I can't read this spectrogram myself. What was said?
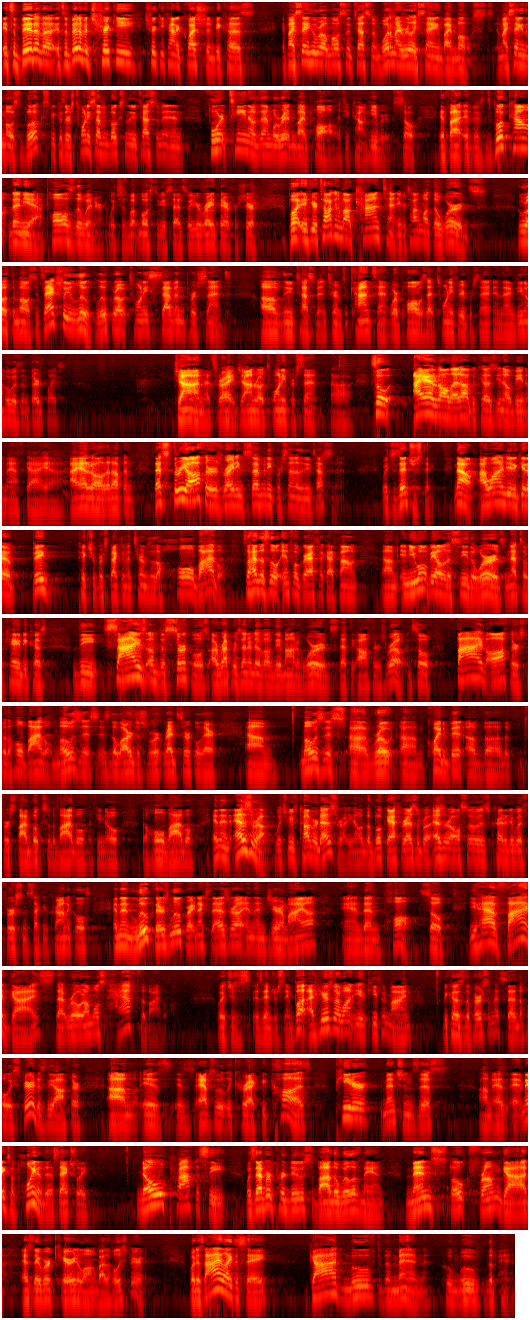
it's a bit of a it's a bit of a tricky tricky kind of question because if I say who wrote most of the Testament, what am I really saying by most? Am I saying the most books? Because there's 27 books in the New Testament, and 14 of them were written by Paul, if you count Hebrews. So if, I, if it's book count, then yeah, Paul's the winner, which is what most of you said. So you're right there for sure. But if you're talking about content, if you're talking about the words, who wrote the most? It's actually Luke. Luke wrote 27% of the New Testament in terms of content, where Paul was at 23%. And then, do you know who was in third place? John, that's right. John wrote 20%. Uh, so I added all that up because, you know, being a math guy, uh, I added all that up. And that's three authors writing 70% of the New Testament, which is interesting. Now, I wanted you to get a big picture perspective in terms of the whole Bible. So I have this little infographic I found, um, and you won't be able to see the words, and that's okay because the size of the circles are representative of the amount of words that the authors wrote. And so, five authors for the whole Bible. Moses is the largest red circle there. Um, Moses uh, wrote um, quite a bit of uh, the first five books of the Bible, if you know the whole Bible. And then Ezra, which we've covered Ezra. You know, the book after Ezra. Ezra also is credited with First and Second Chronicles. And then Luke, there's Luke right next to Ezra, and then Jeremiah, and then Paul. So you have five guys that wrote almost half the Bible, which is, is interesting. But uh, here's what I want you to keep in mind, because the person that said the Holy Spirit is the author um, is, is absolutely correct, because Peter mentions this, um, as, it makes a point of this, actually. No prophecy was ever produced by the will of man. Men spoke from God as they were carried along by the Holy Spirit. But as I like to say, God moved the men who moved the pen.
